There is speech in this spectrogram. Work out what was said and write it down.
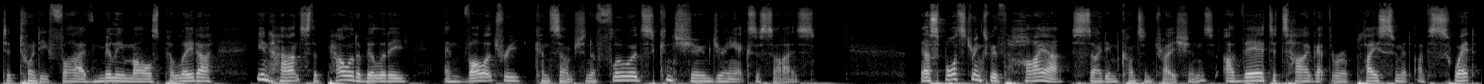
to 25 millimoles per litre enhance the palatability and voluntary consumption of fluids consumed during exercise. Now, sports drinks with higher sodium concentrations are there to target the replacement of sweat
